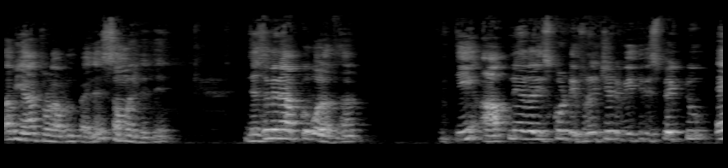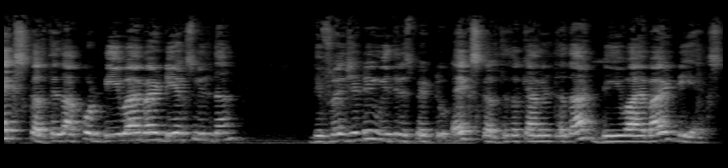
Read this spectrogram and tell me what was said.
अब यहाँ थोड़ा अपन पहले समझ लेते हैं। जैसे मैंने आपको बोला था कि आपने अगर इसको differentiate with respect to x करते तो आपको d y by d x मिलता। Differentiating with respect to x करते तो क्या मिलता था? D y by d x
